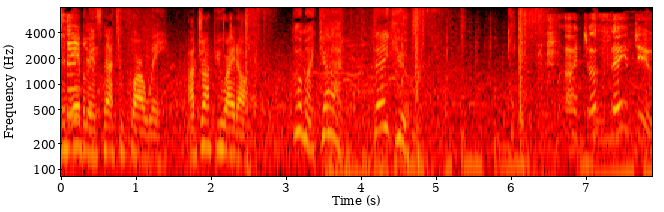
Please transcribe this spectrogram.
There's an ambulance not too far away. I'll drop you right off. Oh my god! Thank you! you. I just saved you.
